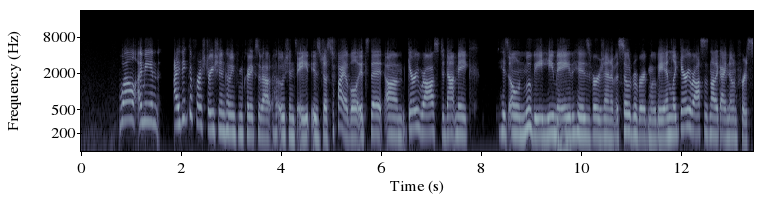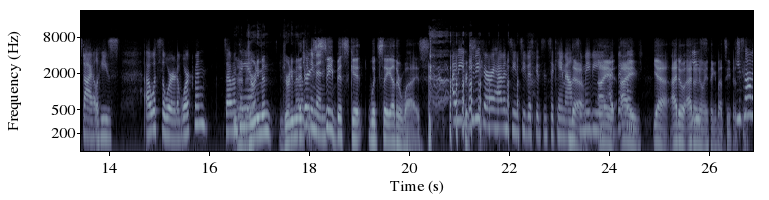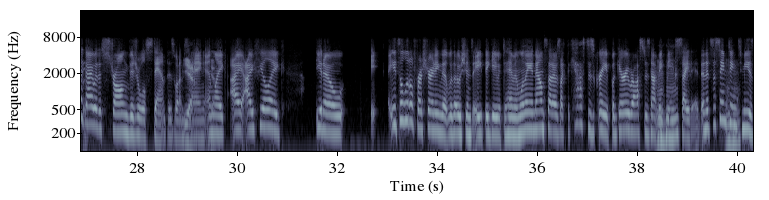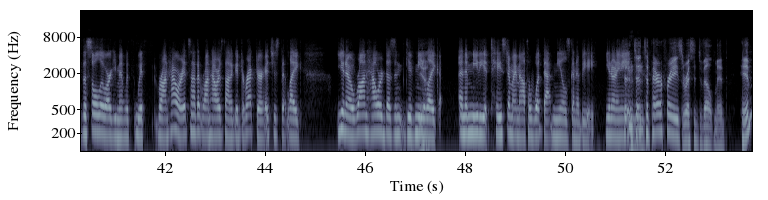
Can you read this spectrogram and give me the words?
Well, I mean, I think the frustration coming from critics about Ocean's Eight is justifiable. It's that um, Gary Ross did not make his own movie; he Mm-hmm. made his version of a Soderbergh movie. And like Gary Ross is not a guy known for his style. He's uh, what's the word? A workman? Is that what I'm thinking? Journeyman, journeyman. I think Journeyman. Seabiscuit would say otherwise. I mean, to be fair, I haven't seen Seabiscuit since it came out, no, so maybe I, I, I, like, yeah, I don't, I don't know anything about Seabiscuit. he's not a but- guy with a strong visual stamp is what i'm Yeah, saying and yeah. like i i feel like you know it, it's a little frustrating that with oceans 8 they gave it to him and when they announced that i was like the cast is great but gary ross does not make me Mhm. excited and it's the same thing Mhm. to me as the solo argument with with ron howard it's not that ron howard's not a good director it's just that like you know ron howard doesn't give me Yeah. like an immediate taste in my mouth of what that meal's going to be you know what i mean To, to, to paraphrase Arrested Development, him.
